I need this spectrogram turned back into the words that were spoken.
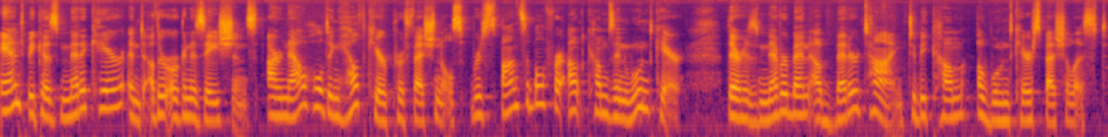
And because Medicare and other organizations are now holding healthcare professionals responsible for outcomes in wound care, there has never been a better time to become a wound care specialist.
